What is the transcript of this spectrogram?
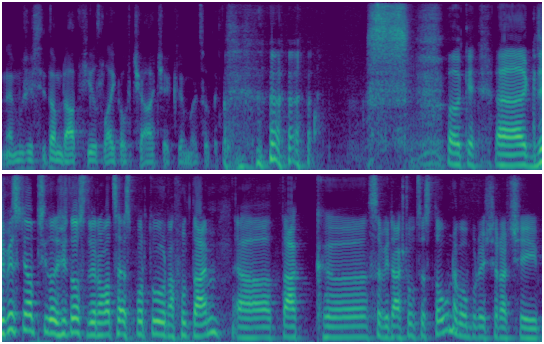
nemůžeš si tam dát feels like ovčáček nebo něco takového. Okay. Eh, kdybys měl příležitost věnovat se e-sportu na full time, eh, tak se vydáš tou cestou, nebo budeš radši,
